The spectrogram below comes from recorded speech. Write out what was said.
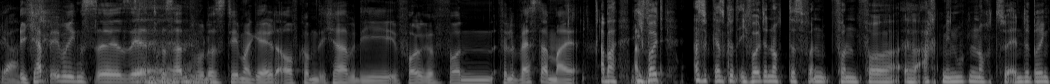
Ja. Ich habe übrigens äh, sehr interessant, wo das Thema Geld aufkommt. Ich habe die Folge von Philipp Westermeier. Aber ich wollte, also ganz kurz, ich wollte noch das von, von vor äh, acht Minuten noch zu Ende bringen,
